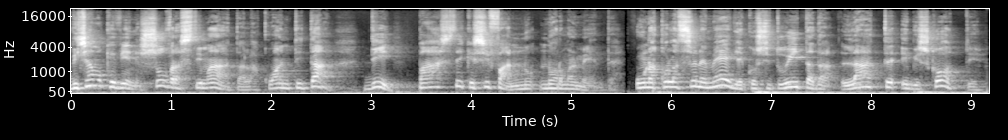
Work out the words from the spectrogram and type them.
Diciamo che viene sovrastimata la quantità di pasti che si fanno normalmente. Una colazione media è costituita da latte e biscotti.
